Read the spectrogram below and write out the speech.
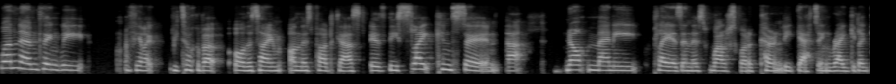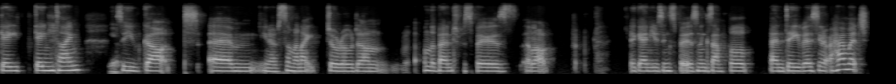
One um, thing we I feel like we talk about all the time on this podcast is the slight concern that not many players in this Welsh squad are currently getting regular ga- game time. Yeah. So you've got, um, you know, someone like Joe Rodon on the bench for Spurs a lot again, using Spurs as an example, Ben Davies, you know, how much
